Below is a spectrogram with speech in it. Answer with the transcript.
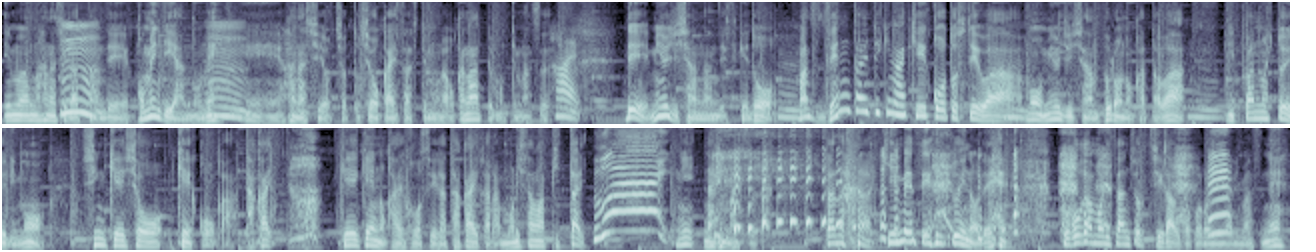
M1 の話があったんで、コメディアンのね、うん。えー話をちょっと紹介させてもらおうかなって思ってます。はい。でミュージシャンなんですけど、うん。まず全体的な傾向としては、うん。もうミュージシャンプロの方はうん。一般の人よりも神経症傾向が高い。経験の開放性が高いから森さんはぴったりになります。ただ勤勉性が低いので ここが森さんちょっと違うところになりますね。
